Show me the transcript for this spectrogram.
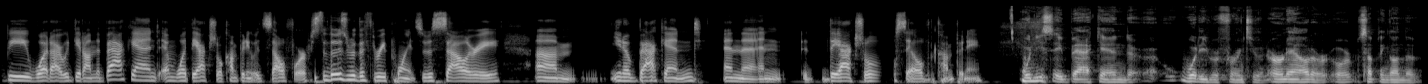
would be what i would get on the back end and what the actual company would sell for so those were the three points it was salary um, you know back end and then the actual sale of the company When you say back end, uh, what are you referring to? An earnout or or something on the?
